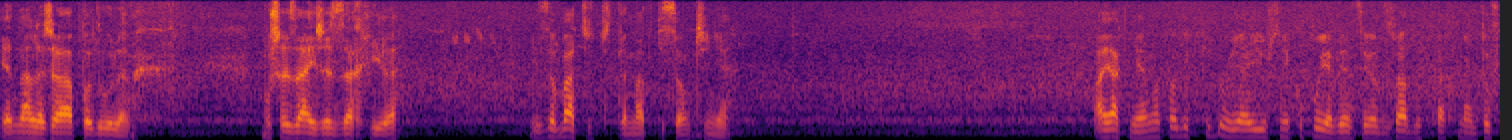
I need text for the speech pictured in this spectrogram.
Jedna leżała pod ulem. Muszę zajrzeć za chwilę i zobaczyć, czy te matki są, czy nie. A jak nie, no to likwiduję i już nie kupuję więcej od żadnych hachmentów,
